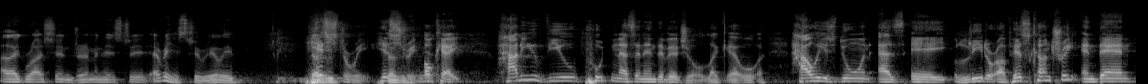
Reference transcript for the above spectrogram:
I like Russian, German history, every history really. Doesn't- history history doesn't- okay how do you view putin as an individual like uh, how he's doing as a leader of his country and then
